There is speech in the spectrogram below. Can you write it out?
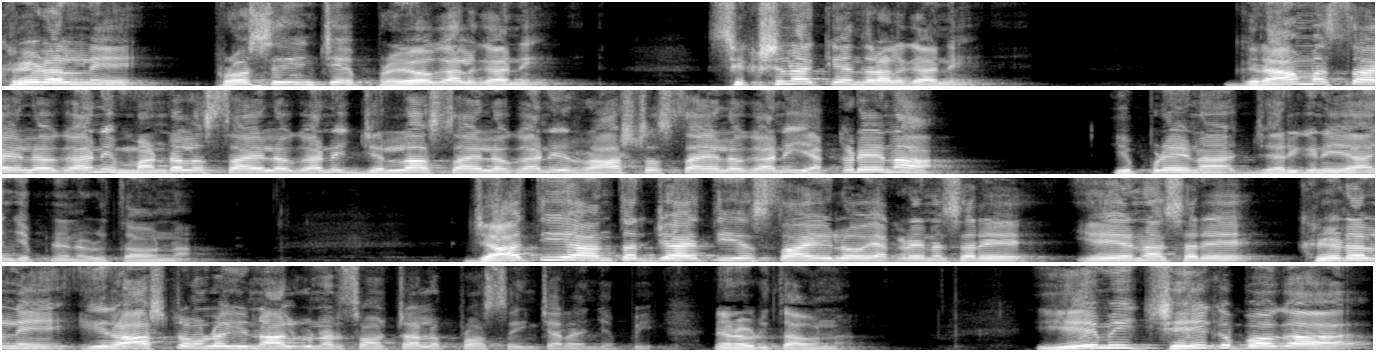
క్రీడల్ని ప్రోత్సహించే ప్రయోగాలు కానీ శిక్షణా కేంద్రాలు కానీ గ్రామ స్థాయిలో కానీ మండల స్థాయిలో కానీ జిల్లా స్థాయిలో కానీ రాష్ట్ర స్థాయిలో కానీ ఎక్కడైనా ఎప్పుడైనా జరిగినాయా అని చెప్పి నేను అడుగుతా ఉన్నా. జాతీయ అంతర్జాతీయ స్థాయిలో ఎక్కడైనా సరే ఏ సరే క్రీడల్ని ఈ రాష్ట్రంలో ఈ నాలుగున్నర సంవత్సరాల్లో ప్రోత్సహించారని చెప్పి నేను అడుగుతా ఉన్నా. ఏమీ చేయకపోగా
